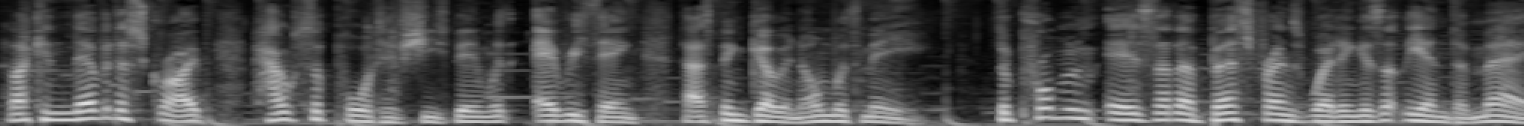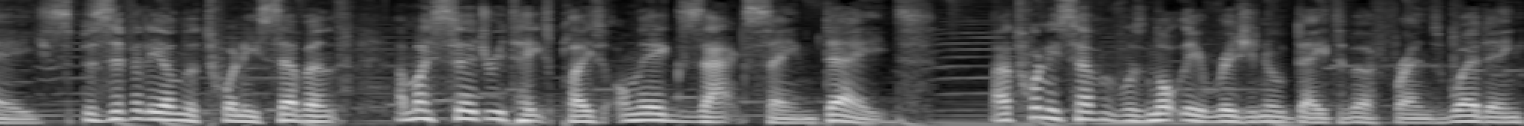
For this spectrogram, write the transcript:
and I can never describe how supportive she's been with everything that's been going on with me. The problem is that her best friend's wedding is at the end of May, specifically on the 27th, and my surgery takes place on the exact same date. Now, 27th was not the original date of her friend's wedding,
